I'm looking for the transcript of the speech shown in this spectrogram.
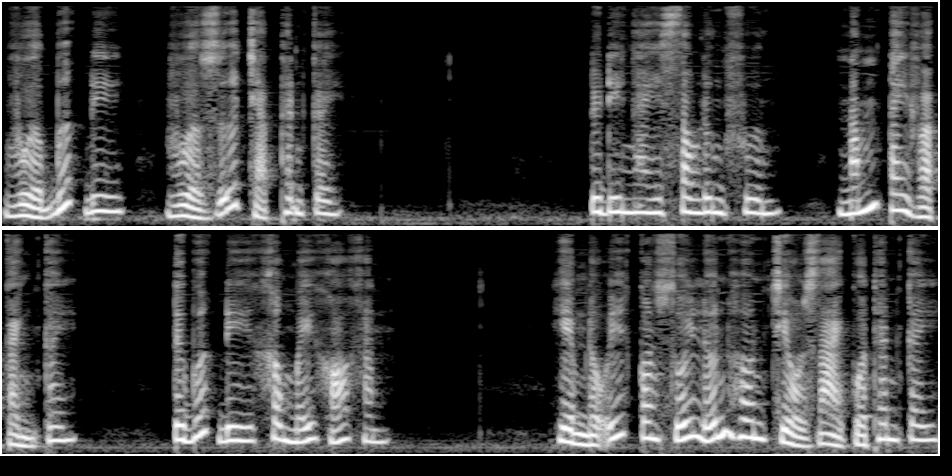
vừa bước đi, vừa giữ chặt thân cây. Tôi đi ngay sau lưng Phương, nắm tay vào cành cây. Tôi bước đi không mấy khó khăn. Hiểm nỗi con suối lớn hơn chiều dài của thân cây,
